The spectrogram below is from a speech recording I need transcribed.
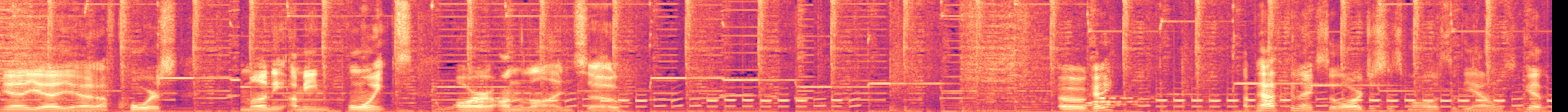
Yeah, yeah, yeah. Of course, money. I mean, points are on the line. So. Okay. A path connects the largest and smallest of the animals together.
